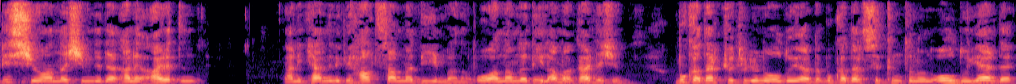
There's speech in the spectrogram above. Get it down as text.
Biz şu anda şimdi de hani ayetin hani kendini bir halt sanma diyeyim bana. O anlamda değil ama kardeşim bu kadar kötülüğün olduğu yerde, bu kadar sıkıntının olduğu yerde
